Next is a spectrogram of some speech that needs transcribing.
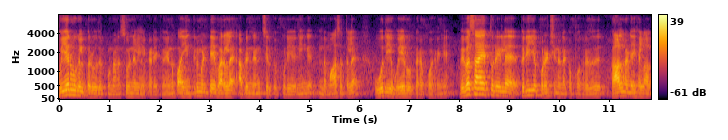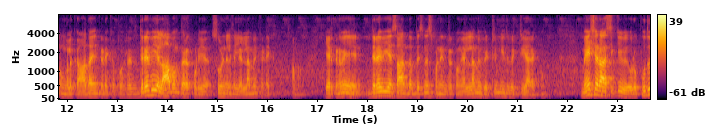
உயர்வுகள் பெறுவதற்கு உண்டான சூழ்நிலைகள் கிடைக்கும். என்னப்பா இன்க்ரிமெண்ட்டே வரல அப்படின்னு நினச்சிருக்கக்கூடிய நீங்கள் இந்த மாதத்தில் ஊதிய உயர்வு பெறப்போகிறீங்க விவசாயத்துறையில் பெரிய புரட்சி நடக்கப் போகிறது. கால்நடைகளால் உங்களுக்கு ஆதாயம் கிடைக்கப் போகிறது. திரவிய லாபம் பெறக்கூடிய சூழ்நிலைகள் எல்லாமே கிடைக்கும். ஏற்கனவே திரவிய சார்ந்த பிஸ்னஸ் பண்ணிட்டு இருக்கவங்க எல்லாமே வெற்றி மீது வெற்றியாக இருக்கும். மேஷ ராசிக்கு ஒரு புது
